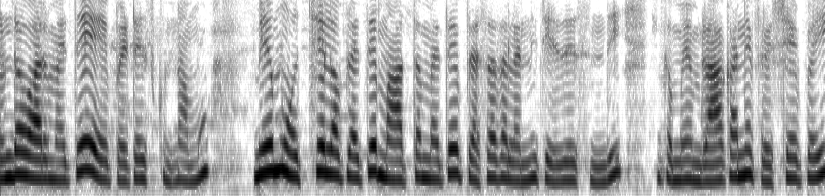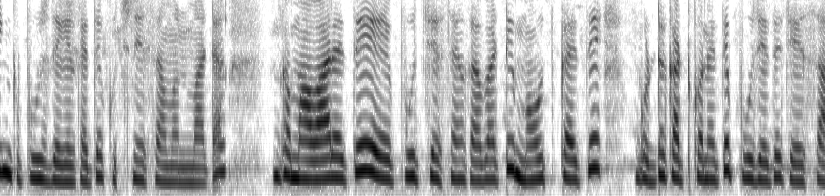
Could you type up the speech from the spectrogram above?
రెండో వారం అయితే పెట్టేసుకున్నాము. మేము వచ్చే లోపలైతే మా అత్తమ్మ అయితే ప్రసాదాలన్నీ చేసేసింది. ఇంకా మేము రాగానే ఫ్రెష్ అయిపోయి ఇంకా పూజ దగ్గరికి అయితే కూర్చునేసామన్నమాట. ఇంకా మా వారైతే పూజ చేశాను కాబట్టి మౌత్కి అయితే గుడ్డ కట్టుకొని అయితే పూజ అయితే చేస్తూ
